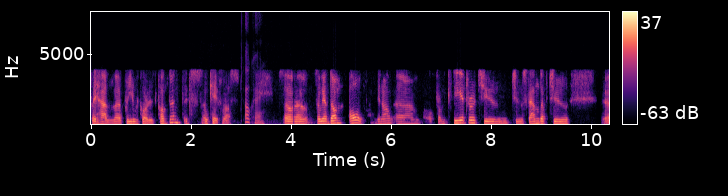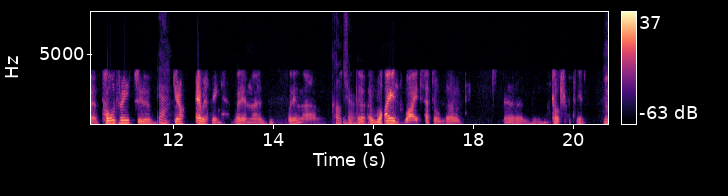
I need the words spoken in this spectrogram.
they have uh, pre-recorded content, it's okay for us. Okay. So, uh, so we have done all, you know, um, from theater to to stand up to uh, poetry to Yeah. you know everything within uh, within uh, Culture. a, a wide wide set of uh, uh, culture. Yeah.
